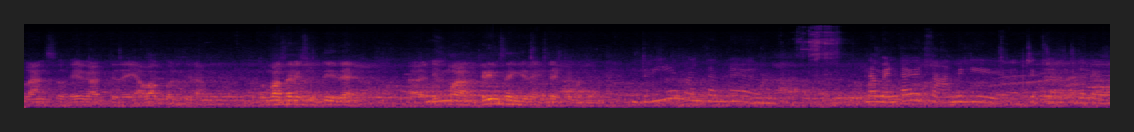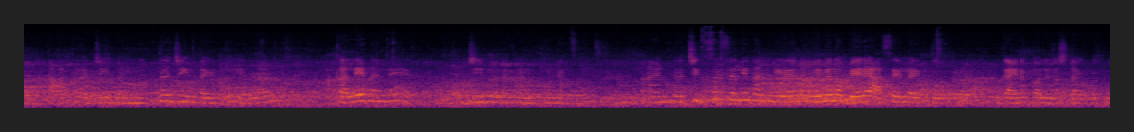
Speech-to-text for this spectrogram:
ಪ್ಲ್ಯಾನ್ಸ್ ಹೇಗಾಗ್ತಿದೆ? ಯಾವಾಗ ಬರ್ತೀರಾ? ತುಂಬ ಸರಿ ಸುದ್ದಿ ಇದೆ. ನಿಮ್ಮ ಡ್ರೀಮ್ಸ್ ಹೆಂಗಿದೆ ಇಂಡಸ್ಟ್ರಿ ಬಗ್ಗೆ? ಡ್ರೀಮ್ ಅಂತಂದರೆ ನಮ್ಮ ಎಂಟೈರ್ ಫ್ಯಾಮಿಲಿ ಚಿತ್ರರಂಗದಲ್ಲಿ ತಾತ, ಅಜ್ಜಿ, ನಮ್ಮ ಮುತ್ತಜ್ಜಿಯಿಂದ ಹಿಡಿದು ಎಲ್ಲರೂ ಕಲೆನಲ್ಲೇ ಜೀವನ ಕಂಡುಕೊಂಡಿರೋರು ಆ್ಯಂಡ್ ಚಿಕ್ಕ ವಯಸ್ಸಲ್ಲಿ ನನಗೆ ನಾವು ಏನೇನೋ ಬೇರೆ ಆಸೆ ಎಲ್ಲ ಇತ್ತು. ಗೈನಕಾಲಜಿಸ್ಟ್ ಆಗಬೇಕು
